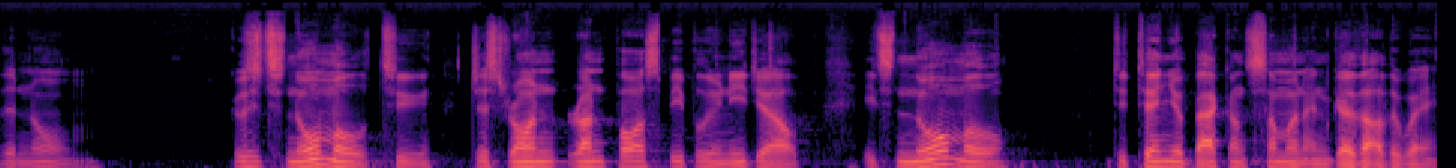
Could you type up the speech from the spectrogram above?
the norm. Because it's normal to just run, run past people who need your help. It's normal to turn your back on someone and go the other way.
